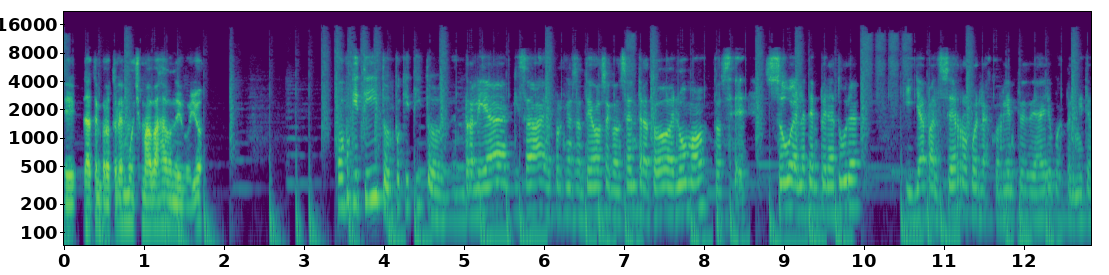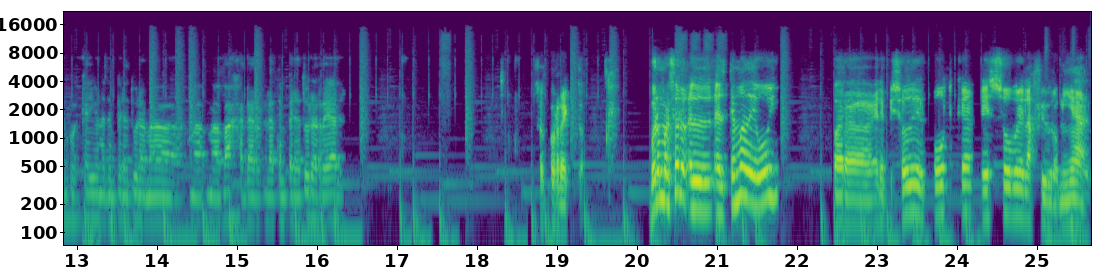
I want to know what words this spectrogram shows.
eh, la temperatura es mucho más baja donde digo yo. Un poquitito, un poquitito. En realidad quizás es porque en Santiago se concentra todo el humo, entonces sube la temperatura y ya para el cerro pues las corrientes de aire pues permiten pues que haya una temperatura más, más, baja, la, temperatura real. Eso es correcto. Bueno Marcelo, el, el tema de hoy para el episodio del podcast es sobre la fibromialgia.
